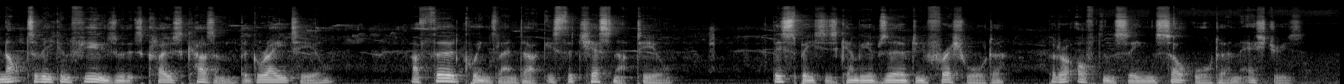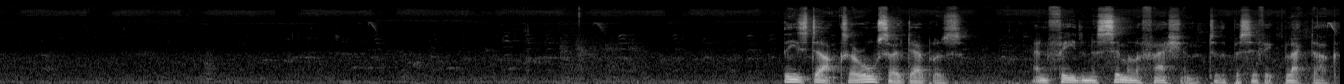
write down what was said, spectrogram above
Not to be confused with its close cousin, the grey teal. Our third Queensland duck is the chestnut teal. This species can be observed in freshwater, but are often seen in saltwater and estuaries. These ducks are also dabblers and feed in a similar fashion to the Pacific black duck.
